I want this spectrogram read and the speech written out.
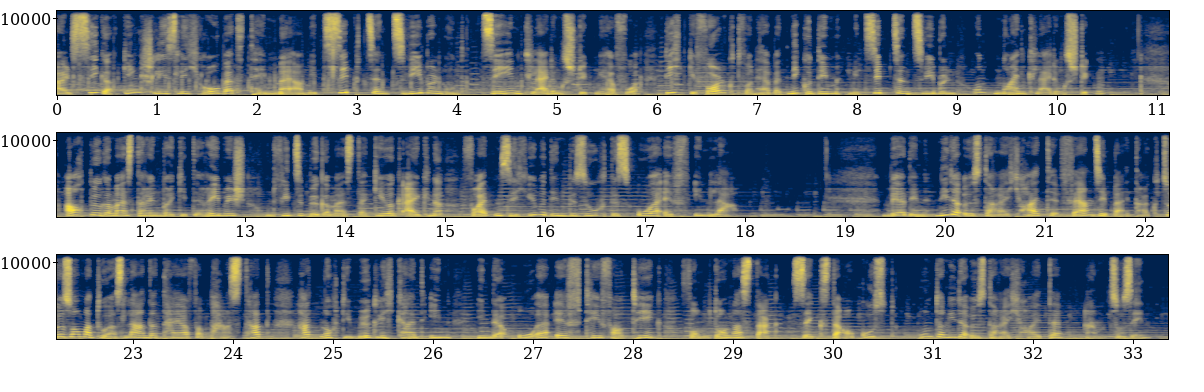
Als Sieger ging schließlich Robert Tenmeier mit 17 Zwiebeln und 10 Kleidungsstücken hervor, dicht gefolgt von Herbert Nikodim mit 17 Zwiebeln und 9 Kleidungsstücken. Auch Bürgermeisterin Brigitte Riebisch und Vizebürgermeister Georg Eigner freuten sich über den Besuch des ORF in La. Wer den Niederösterreich heute Fernsehbeitrag zur Sommertour aus La an der Thaya verpasst hat, hat noch die Möglichkeit, ihn in der ORF TV-Thek vom Donnerstag, 6. August unter Niederösterreich heute anzusehen.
